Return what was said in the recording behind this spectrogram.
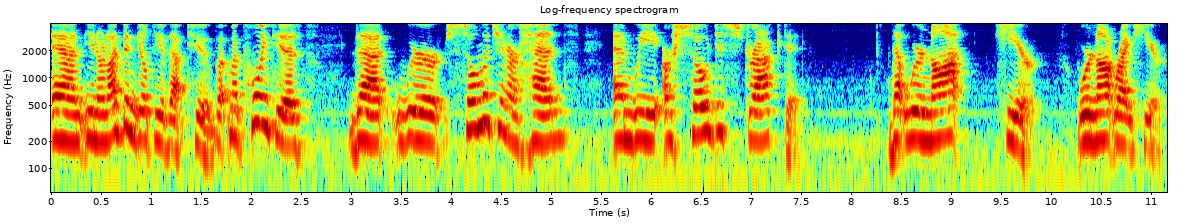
And, you know, and I've been guilty of that too. But my point is that we're so much in our heads and we are so distracted that we're not here. We're not right here.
